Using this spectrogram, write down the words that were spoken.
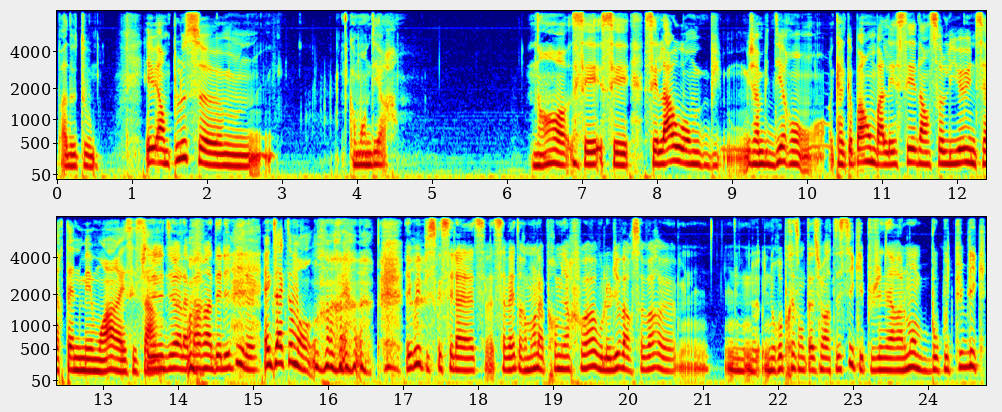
pas du tout. Et en plus, euh, comment dire? Non, c'est, c'est, là où j'ai envie de dire, quelque part, on va laisser dans ce lieu une certaine mémoire et c'est ça. Je dire la part indélébile. Exactement. et oui, puisque c'est la, ça va être vraiment la première fois où le lieu va recevoir euh, une, représentation artistique et plus généralement beaucoup de public.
